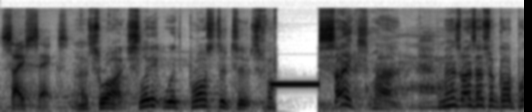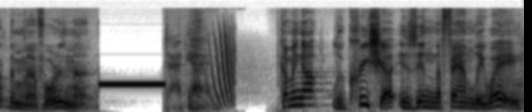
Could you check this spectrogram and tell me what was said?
Safe sex. That's right. Sleep with prostitutes, for sakes, man. I mean, that's, that's what God put them there for, isn't it? Dad, yeah. Coming up, Lucretia is in the family way,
